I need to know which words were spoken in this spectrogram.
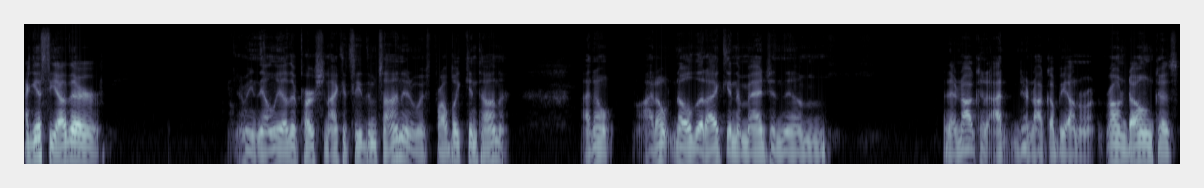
I guess the other, I mean, the only other person I could see them signing was probably Quintana. I don't I don't know that I can imagine them. They're not gonna. I, they're not gonna be on Rodon because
